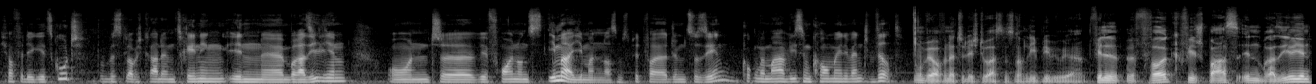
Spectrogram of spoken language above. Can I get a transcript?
Ich hoffe, dir geht's gut. Du bist, glaube ich, gerade im Training in äh, Brasilien. Und äh, wir freuen uns immer, jemanden aus dem Spitfire Gym zu sehen. Gucken wir mal, wie es im Co-Main Event wird. Und wir hoffen natürlich, du hast uns noch lieb, liebe Julia. Viel Erfolg, viel Spaß in Brasilien.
